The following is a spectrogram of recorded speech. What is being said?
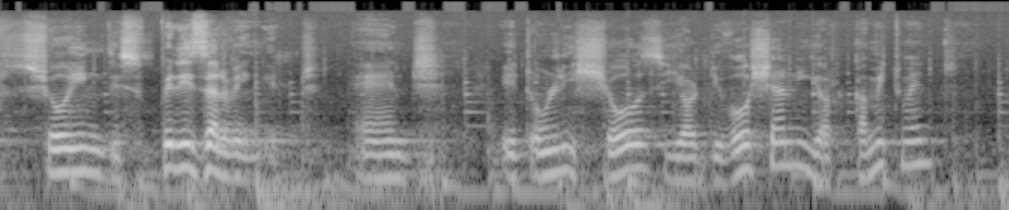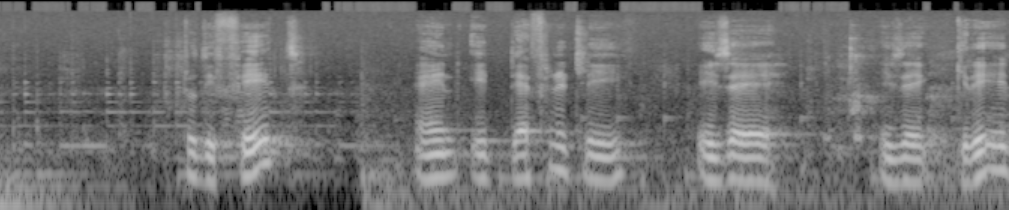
showing this, preserving it. And it only shows your devotion, your commitment to the faith, and it definitely is a is a great,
